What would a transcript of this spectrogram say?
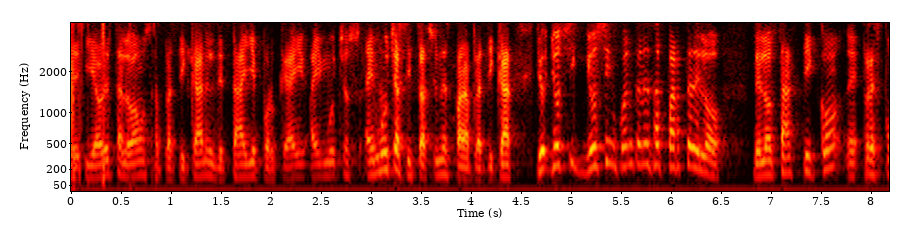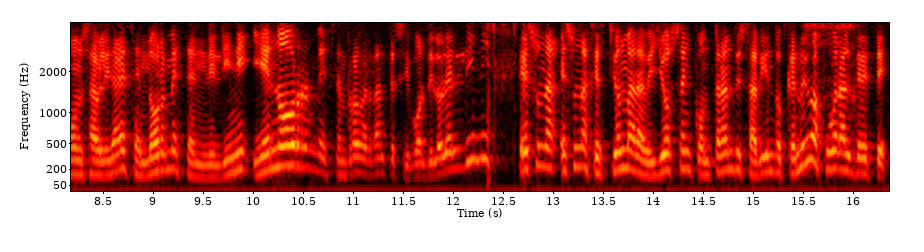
Eh, y ahorita lo vamos a platicar el detalle porque hay, hay, muchos, hay muchas situaciones para platicar. Yo, yo, sí, yo sí encuentro en esa parte de lo, de lo táctico eh, responsabilidades enormes en Lilini y enormes en Robert Dante Siboldi. Lo de Lilini es una, es una gestión maravillosa encontrando y sabiendo que no iba a jugar al DT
